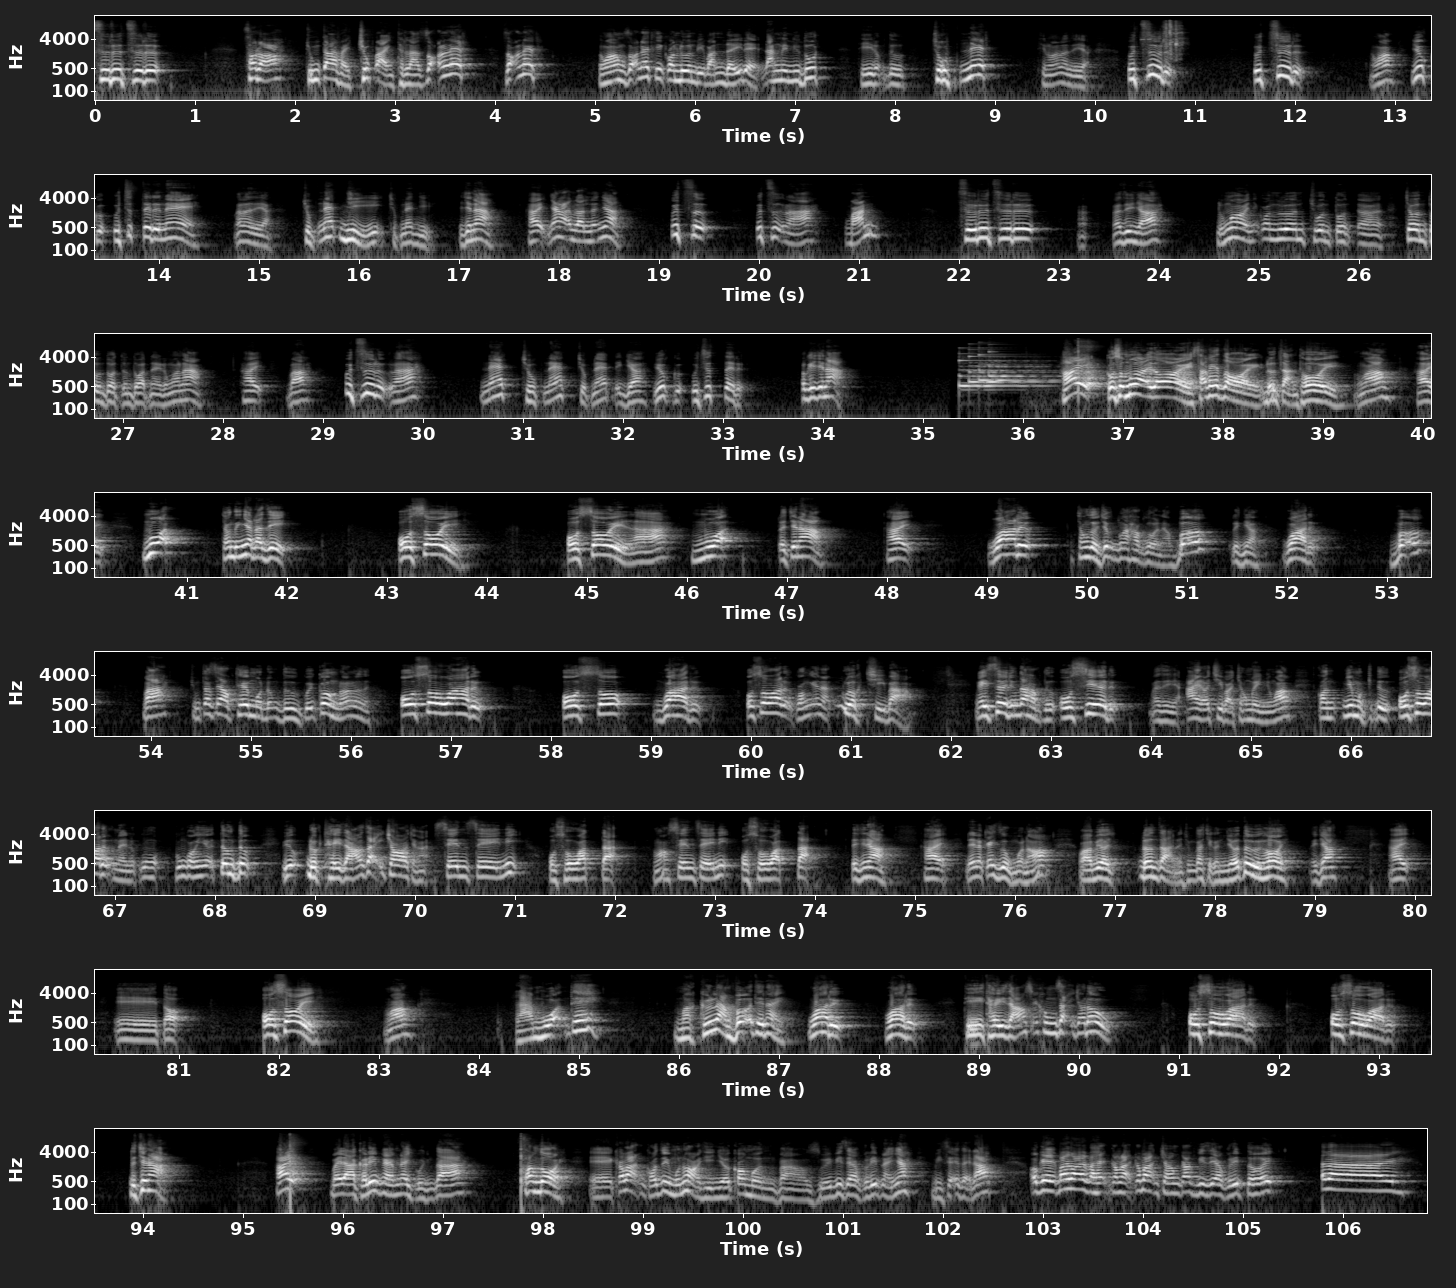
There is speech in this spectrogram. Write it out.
tsuru tsuru sau đó chúng ta phải chụp ảnh thật là rõ nét rõ nét đúng không? Rõ nét cái con lươn bị bắn đấy để đăng lên youtube. Thì động từ chụp nét thì nó là gì ạ? Utsuru utsuru đúng không? Yoku utsuteru ne nó là gì ạ? Chụp nét nhỉ chụp nét nhỉ. Được chưa nào? Hãy nhắc lại một lần nữa nhá. Utsu utsu là bắn. Tsuru tsuru à, là gì nhỉ? Đúng rồi những con lươn chuồn tuần uh, à, trơn tuần tuột tuần tuột này đúng không nào? Hãy và utsuru là nét, chụp nét chụp nét, được chưa? Yoku utsuteru ok, chưa nào? Hay câu số 10 rồi, sắp hết rồi, đơn giản thôi, đúng không? Hay, muộn, trong tiếng nhật là gì? Osoi osoi là muộn, được chưa nào? Hay, qua được. Trong giờ trước chúng ta học rồi là vỡ, được nhỉ qua được. Vỡ. Và chúng ta sẽ học thêm một động từ cuối cùng, đó là osowaru osowaru osowaru có nghĩa là được chỉ bảo. Ngày xưa chúng ta học từ osieru là gì nhỉ? ai đó chỉ bảo cho mình đúng không? Còn nhưng mà cái từ osowaru này nó cũng, cũng có nghĩa tương tự. Ví dụ được thầy giáo dạy cho chẳng hạn sensei ni osowatta đúng không? Sensei ni osowatta được chưa nào? Hay đấy là cách dùng của nó. Và bây giờ đơn giản là chúng ta chỉ cần nhớ từ thôi được chưa? Hay ê, to osoi đúng không? Làm muộn thế mà cứ làm vỡ thế này qua được qua được thì thầy giáo sẽ không dạy cho đâu. Oso qua được được được chưa nào? Hay, vậy là clip ngày hôm nay của chúng ta xong rồi. Các bạn có gì muốn hỏi thì nhớ comment vào dưới video clip này nhé mình sẽ giải đáp. Ok, bye bye và hẹn gặp lại các bạn trong các video clip tới. Bye bye!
